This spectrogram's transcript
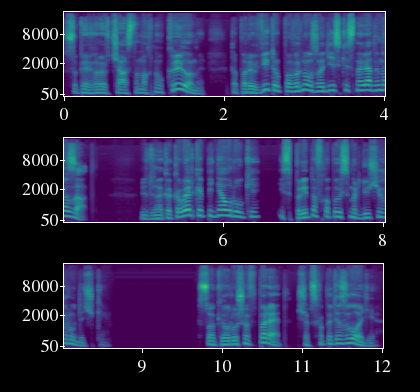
Супергерой вчасно махнув крилами та порив вітру повернув злодійські снаряди назад. Людина какавелька підняв руки і спритно вхопив смердючі грудочки. Сокіл рушив вперед, щоб схопити злодія.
